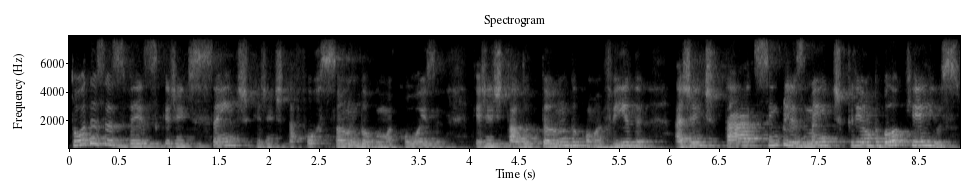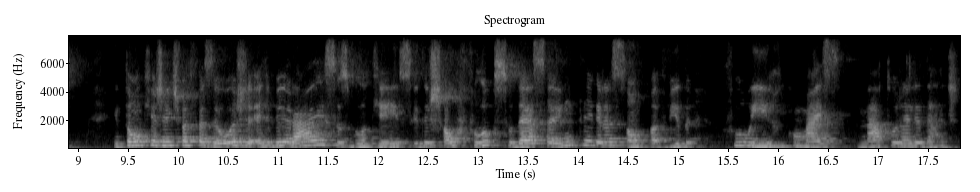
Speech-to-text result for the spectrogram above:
Todas as vezes que a gente sente que a gente está forçando alguma coisa, que a gente está lutando com a vida, a gente está simplesmente criando bloqueios. Então, o que a gente vai fazer hoje é liberar esses bloqueios e deixar o fluxo dessa integração com a vida fluir com mais naturalidade.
